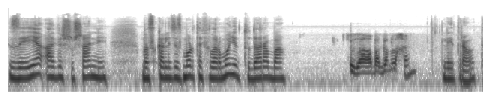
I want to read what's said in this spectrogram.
זה יהיה. אבי שושני, מזכ"ל תזמורת הפילהרמונית, תודה רבה. תודה רבה גם לכם. להתראות.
